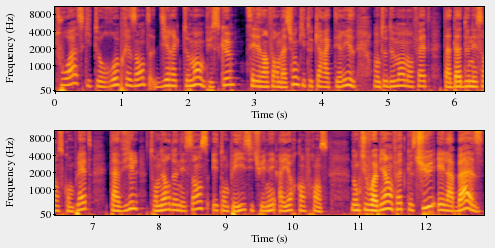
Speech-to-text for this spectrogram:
toi ce qui te représente directement, puisque c'est les informations qui te caractérisent. On te demande en fait ta date de naissance complète, ta ville, ton heure de naissance et ton pays si tu es né ailleurs qu'en France. Donc tu vois bien en fait que tu es la base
